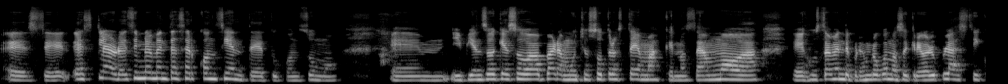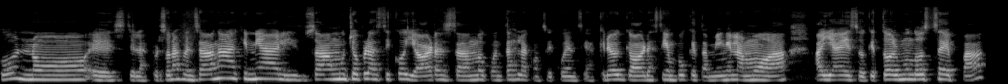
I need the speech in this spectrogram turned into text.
este, es claro, es simplemente ser consciente de tu consumo. Em, y pienso que eso va para muchos otros temas que no sean moda. Eh, justamente, por ejemplo, cuando se creó el plástico, no, este, las personas pensaban, ah, genial, y usaban mucho plástico y ahora se está dando cuenta de las consecuencias. Creo que ahora es tiempo que también en la moda haya eso, que todo el mundo sepa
